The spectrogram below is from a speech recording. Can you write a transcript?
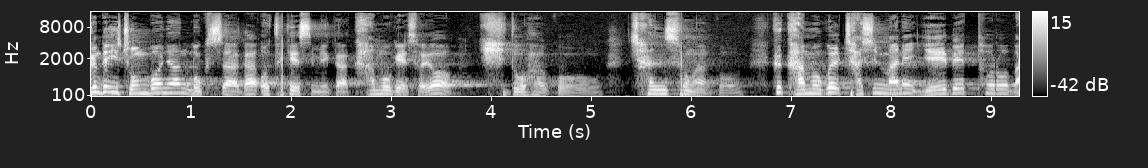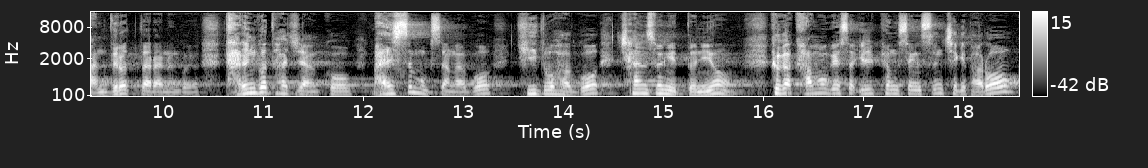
그런데 이 존버년 목사가 어떻게 했습니까? 감옥에서요, 기도하고 찬송하고 그 감옥을 자신만의 예배터로 만들었다라는 거예요. 다른 것 하지 않고 말씀 묵상하고 기도하고 찬송했더니요. 그가 감옥에서 일평생 쓴 책이 바로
